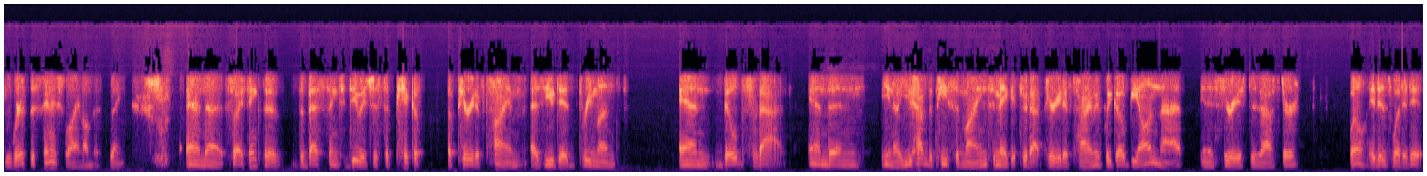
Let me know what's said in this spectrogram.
to? Where's the finish line on this thing? And uh, so, I think the the best thing to do is just to pick a, a period of time, as you did, three months, and build for that, and then you know, you have the peace of mind to make it through that period of time. If we go beyond that in a serious disaster, well, it is what it is.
